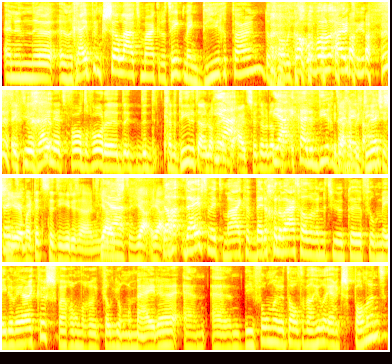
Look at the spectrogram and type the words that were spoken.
En een, eh, een rijpingscel laten maken. Dat heet mijn dierentuin. Dat had ik al van uit. Ik, je zei net van tevoren, de, de, ik ga de dierentuin nog Ja. even uitzetten. Maar dat, Ja, ik ga de ik dierentuin dacht, heb je even diertjes uitzetten. hier, maar dit is de dierentuin. Juist, ja, ja. daar heeft het mee te maken. Bij de Gullewaard hadden we natuurlijk eh, veel medewerkers, waaronder veel jonge meiden. En, en die vonden het altijd wel heel erg spannend.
